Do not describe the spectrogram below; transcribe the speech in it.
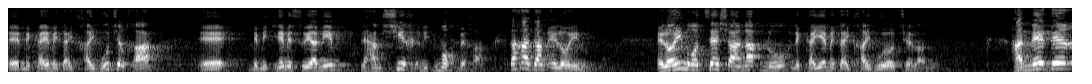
אה, מקיים את ההתחייבות שלך אה, במקרים מסוימים להמשיך לתמוך בך. ככה גם אלוהים. אלוהים רוצה שאנחנו נקיים את ההתחייבויות שלנו. הנדר,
